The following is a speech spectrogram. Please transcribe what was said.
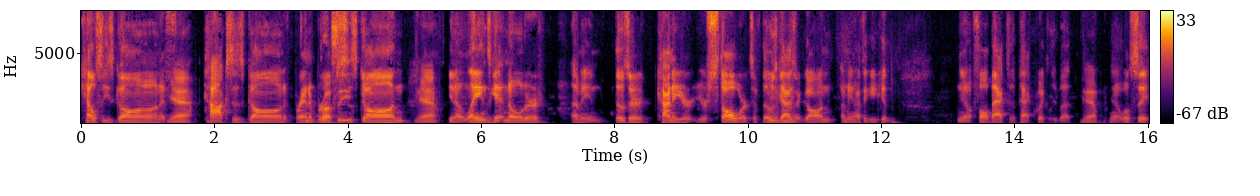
Kelce's gone, if Yeah, Cox is gone, if Brandon Brooks Brooksy. is gone, yeah, you know, Lane's getting older. I mean, those are kind of your your stalwarts. If those guys Mm-hmm. are gone, I mean, I think you could, you know, fall back to the pack quickly. But yeah. you know, we'll see.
